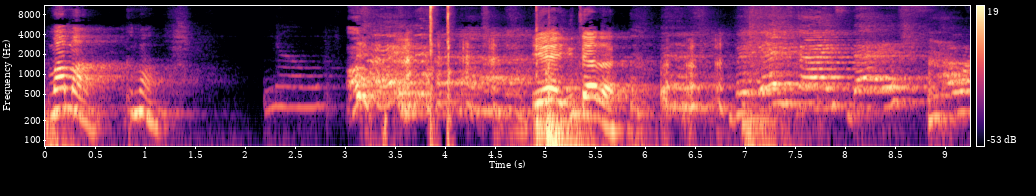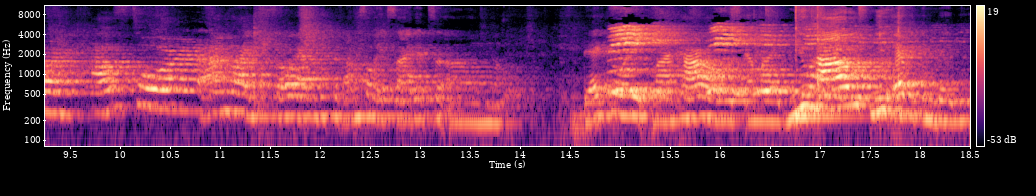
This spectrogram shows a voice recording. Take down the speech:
Mama, come on. No. Okay. Yeah, you tell her. but yeah, you guys, that is our house tour. I'm like so happy because I'm so excited to um decorate my house and like new house, new everything, baby.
